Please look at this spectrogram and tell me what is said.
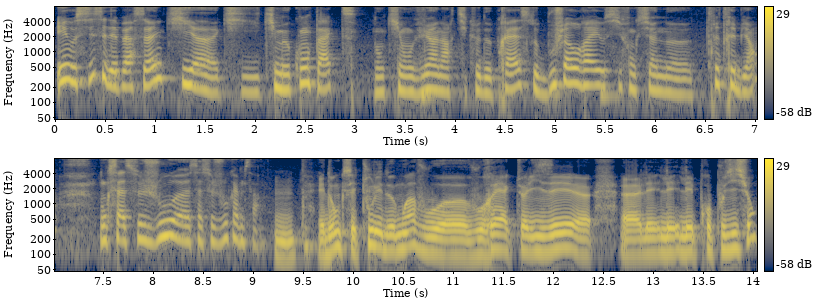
Et aussi, c'est des personnes qui, euh, qui, qui, me contactent, donc qui ont vu un article de presse. Le bouche à oreille aussi fonctionne euh, très très bien. Donc ça se joue, euh, ça se joue comme ça. Mmh. Et donc c'est tous les deux mois vous vous réactualisez les, les, propositions.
